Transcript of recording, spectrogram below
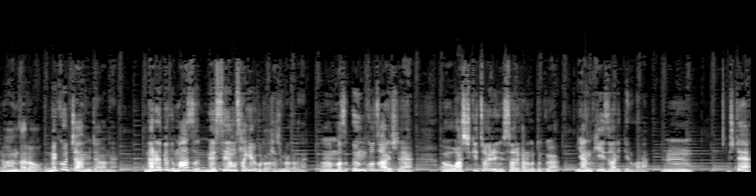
う、なんだろう、猫ちゃん見たらね、なるべくまず目線を下げることが始まるからね。うん、まずうんこ座りして、和式トイレに座るかのごとく、ヤンキー座りっていうのかな。うん。して、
